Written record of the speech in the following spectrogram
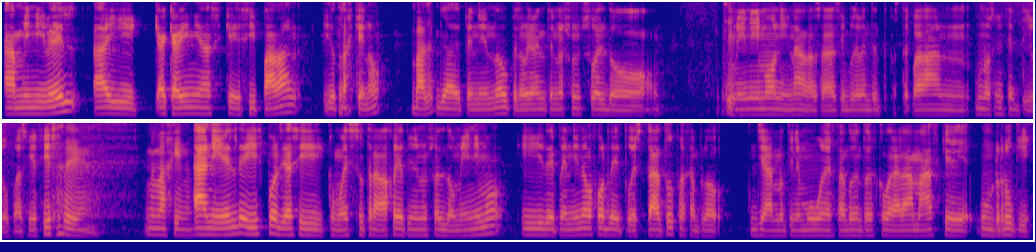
a mi nivel hay academias que sí pagan y otras que no. Vale. Ya dependiendo, pero obviamente no es un sueldo Sí. mínimo ni nada. O sea, simplemente pues, te pagan unos incentivos, por así decirlo. Sí, me imagino. A nivel de esports, ya sí, como es su trabajo, ya tienen un sueldo mínimo y dependiendo a lo mejor de tu estatus, por ejemplo, ya no tiene muy buen estatus, entonces cobrará más que un rookie.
